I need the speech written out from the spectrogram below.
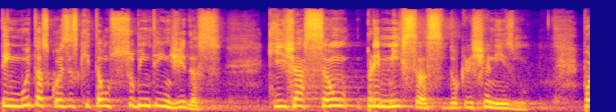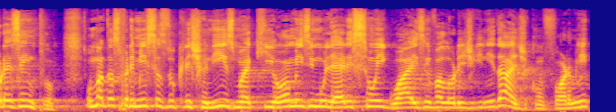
tem muitas coisas que estão subentendidas, que já são premissas do cristianismo. Por exemplo, uma das premissas do cristianismo é que homens e mulheres são iguais em valor e dignidade, conforme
